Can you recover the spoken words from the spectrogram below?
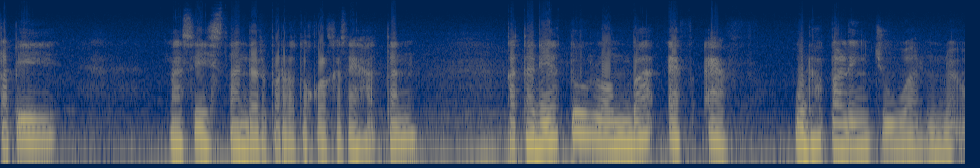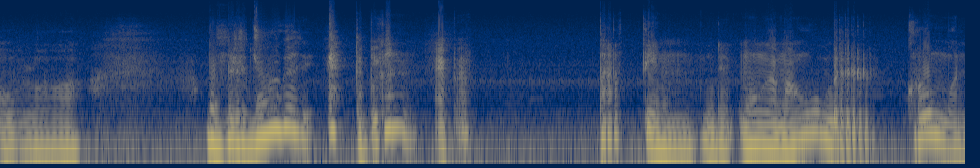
tapi masih standar protokol kesehatan. Kata dia tuh lomba FF udah paling cuan ya Allah bener juga sih. Eh tapi kan FF per tim mau nggak mau berkerumun.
